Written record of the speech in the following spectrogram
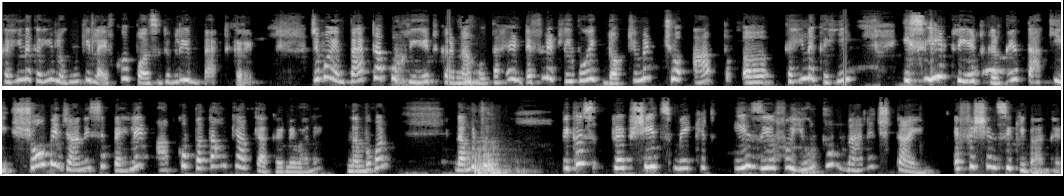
कहीं ना कहीं लोगों की लाइफ को पॉजिटिवली इम्पैक्ट करे। जब वो इम्पैक्ट आपको क्रिएट करना होता है डेफिनेटली वो एक डॉक्यूमेंट जो आप कहीं ना कहीं इसलिए क्रिएट करते हैं ताकि शो में जाने से पहले आपको पता हो कि आप क्या करने वाले number one number two because prep sheets make it easier for you to manage time efficiency की बात है।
